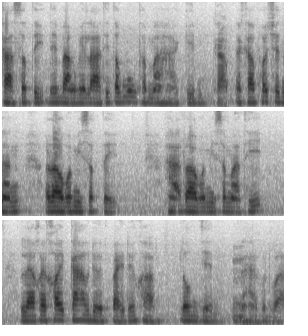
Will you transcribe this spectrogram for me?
ขาดสติในบางเวลาที่ต้องมุ่งทำมาหากินครับนะครับ เพราะฉะนั้นเรามามีสติหากเรามามีสมาธิแล้วค่อยๆ ก้าวเดินไปด้วยความร่มเย็นอืมนะฮะคุณว่า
